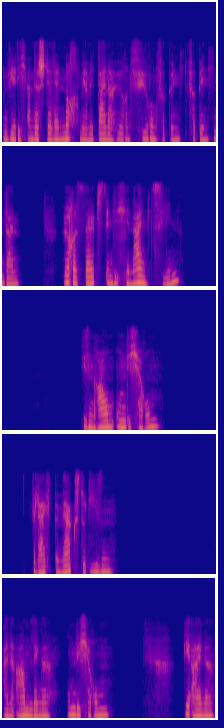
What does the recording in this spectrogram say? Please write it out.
Und wir dich an der Stelle noch mehr mit deiner höheren Führung verbinden, dein höheres Selbst in dich hineinziehen, diesen Raum um dich herum. Vielleicht bemerkst du diesen, eine Armlänge um dich herum, wie eine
